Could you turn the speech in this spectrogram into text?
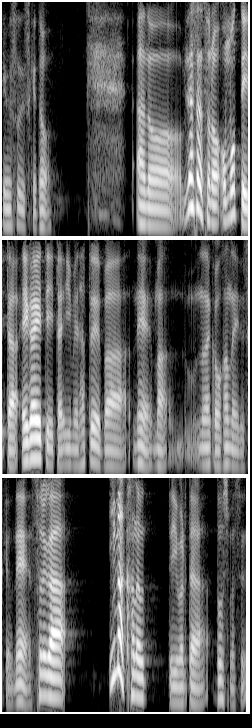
いや嘘ですけど。あの皆さんその思っていた描いていた夢例えばねまあなんかわかんないですけどねそれが今叶うって言われたらどうします？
